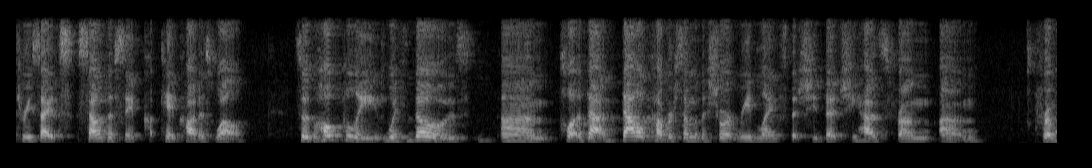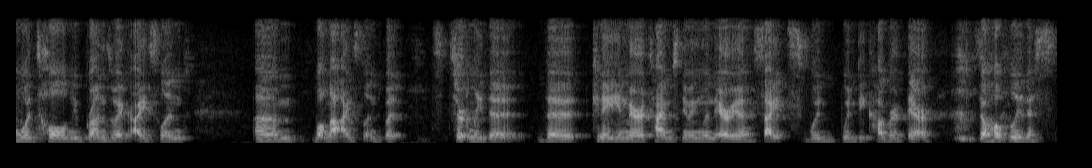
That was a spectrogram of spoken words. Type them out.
three sites south of Cape Cod as well. So hopefully with those, um, that that'll cover some of the short read lengths that she that she has from um, from Woods Hole, New Brunswick, Iceland. Um, well, not Iceland, but certainly the the Canadian Maritimes, New England area sites would would be covered there. So hopefully this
